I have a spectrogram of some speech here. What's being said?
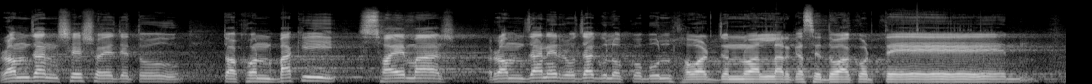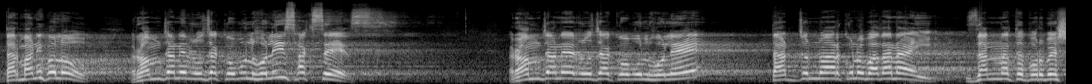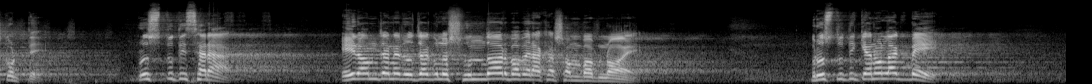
রমজান শেষ হয়ে যেত, তখন বাকি ছয় মাস রমজানের রোজাগুলো কবুল হওয়ার জন্য আল্লাহর কাছে দোয়া করতেন। তার মানে হলো, রমজানের রোজা কবুল হলেই সাকসেস রমজানের রোজা কবুল হলে তার জন্য আর কোনো বাধা নাই জান্নাতে প্রবেশ করতে। প্রস্তুতি ছাড়া এই রমজানের রোজাগুলো সুন্দরভাবে রাখা সম্ভব নয়। প্রস্তুতি কেন লাগবে?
